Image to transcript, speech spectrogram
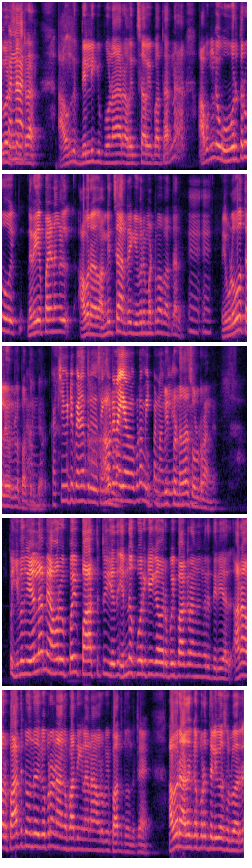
இவர். சென்றார். அவங்க டெல்லிக்கு போனார் அமித்ஷாவை பார்த்தாருன்னா அவங்க ஒவ்வொருத்தரும் ஒவ்வொரு- நிறைய பயணங்கள் அவர் அமித்ஷா அன்றைக்கு இவரை மட்டுமா பார்த்தாரு. எவ்வளவோ தலைவர்களை பார்த்துருக்காரு. கட்சி விட்டு போன திரு செங்கோட்டன் ஐயாவை கூட மீட் பண்ணாங்க மீட்? பண்ணதா சொல்கிறாங்க இப்போ இவங்க எல்லாமே அவரை போய் பார்த்துட்டு எது என்ன கோரிக்கைக்கு அவரை போய் பார்க்குறாங்கங்கிறது தெரியாது ஆனால் அவரை பார்த்துட்டு வந்ததுக்கப்புறம் நாங்கள் பார்த்தீங்களா நான் அவரை போய் பார்த்துட்டு வந்துட்டேன் அவர் அதுக்கப்புறம் தெளிவாக சொல்லுவார்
